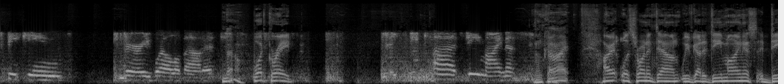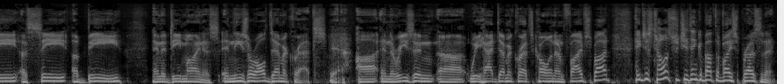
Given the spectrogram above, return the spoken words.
speaking very well about it. No. What grade? Uh, D minus. Okay. All right. All right, let's run it down. We've got a D minus, a D, a C, a B, and a D minus. And these are all Democrats. Yeah. Uh, and the reason uh, we had Democrats calling on five spot, hey, just tell us what you think about the vice president.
